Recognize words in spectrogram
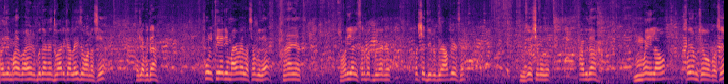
આજે મારા બહાર બધાને દ્વારકા લઈ જવાના છે. એટલે બધા ફૂલ તૈયારીમાં આવેલા છે બધા. અહીંયા હરિયાળી શરબત બધાને પ્રસાદી રૂપિયા આપે છે. જોઈ શકો છો. આ બધા મહિલાઓ સ્વયંસેવકો છે.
